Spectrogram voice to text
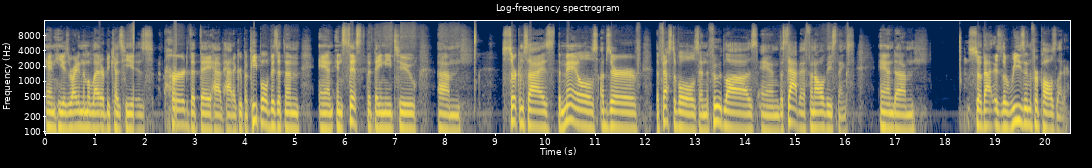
and he is writing them a letter because he is heard that they have had a group of people visit them and insist that they need to um, circumcise the males, observe the festivals and the food laws and the Sabbath and all of these things. And um, so that is the reason for Paul's letter.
